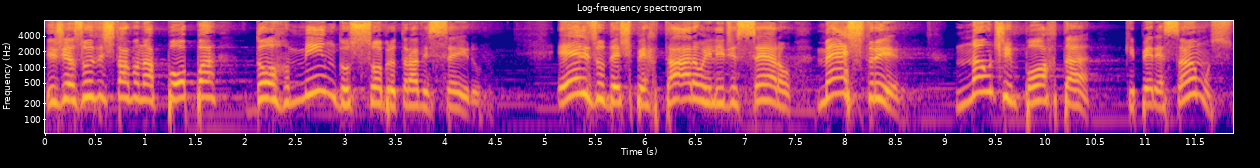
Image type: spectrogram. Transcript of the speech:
E Jesus estava na popa, dormindo sobre o travesseiro. Eles o despertaram e lhe disseram: Mestre, não te importa que pereçamos?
